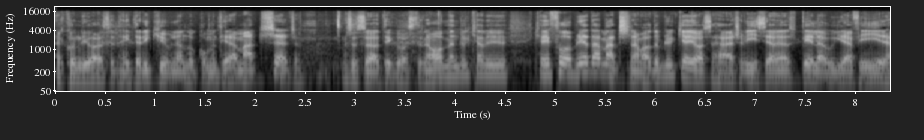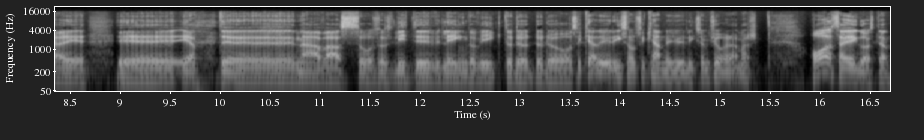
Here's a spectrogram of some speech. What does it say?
jag kunde göra så jag tänkte jag det är kul ändå att kommentera matcher. Så sa jag till Gusten, ja men du kan ju, kan ju förbereda matcherna va. Då brukar jag göra så här så visar jag, jag spelar grafier här, eh, ett eh, Navas och så lite längd och vikt och du, du, du. och så kan du ju liksom, så kan du ju liksom köra en match. Ja, säger Gusten.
